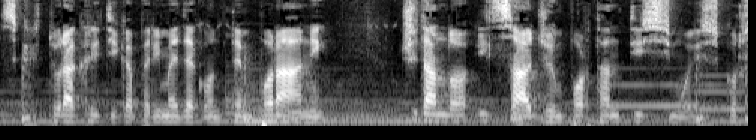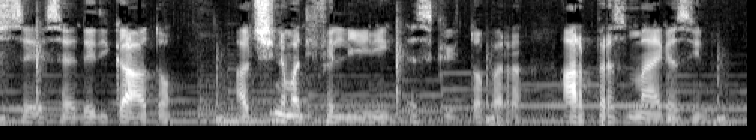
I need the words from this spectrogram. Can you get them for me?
scrittura critica per i media contemporanei, citando il saggio importantissimo di Scorsese dedicato al cinema di Fellini e scritto per Harper's Magazine.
